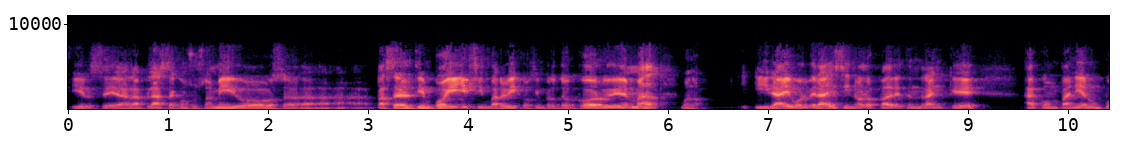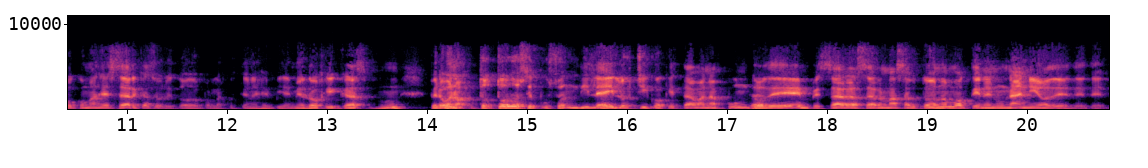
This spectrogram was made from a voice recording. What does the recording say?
irse a la plaza con sus amigos, a, pasar el tiempo ahí sin barbijo, sin protocolo y demás, bueno, irá y volverá, y si no, los padres tendrán que acompañar un poco más de cerca, sobre todo por las cuestiones epidemiológicas. Pero bueno, todo se puso en delay. Los chicos que estaban a punto de empezar a ser más autónomos tienen un año de,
